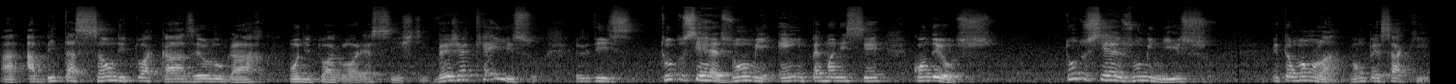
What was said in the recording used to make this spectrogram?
a habitação de tua casa é o lugar onde tua glória assiste. Veja que é isso. Ele diz: tudo se resume em permanecer com Deus. Tudo se resume nisso. Então vamos lá, vamos pensar aqui.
